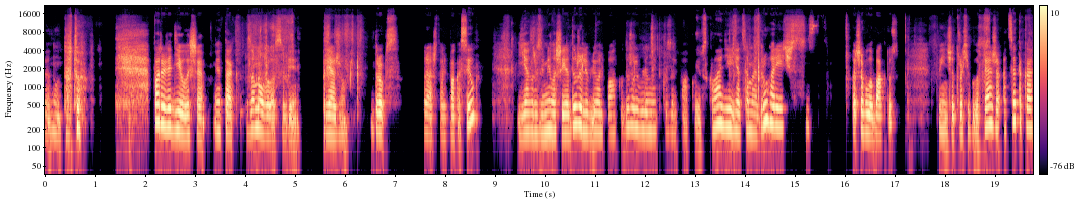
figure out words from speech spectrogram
Е, Ну, тобто, пару рядів лише. Е, Так, замовила собі пряжу Drops Rush Alpaca Silk. Я зрозуміла, що я дуже люблю альпаку, дуже люблю нитку з альпакою в складі. Я, це моя друга річ. Перша була бактус, інша трохи була пряжа, а це така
